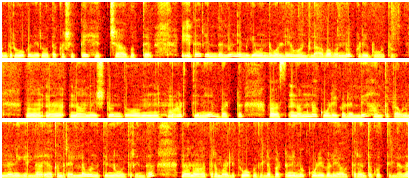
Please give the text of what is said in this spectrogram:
ಒಂದು ರೋಗ ನಿರೋಧಕ ಶಕ್ತಿ ಹೆಚ್ಚಾಗುತ್ತೆ. ಇದರಿಂದನೂ ನಿಮಗೆ ಒಂದು ಒಳ್ಳೆಯ ಒಂದು ಲಾಭವನ್ನು ಪಡಿಬೋದು ನಾನು ಇಷ್ಟೊಂದು ಮಾಡ್ತೀನಿ, ಬಟ್ ನನ್ನ ಕೋಳಿಗಳಲ್ಲಿ ಅಂಥ ಪ್ರಾಬ್ಲಮ್ ನನಗಿಲ್ಲ ಯಾಕಂದರೆ ಎಲ್ಲವನ್ನು ತಿನ್ನುವುದರಿಂದ ನಾನು ಆ ಥರ ಮಾಡಲಿಕ್ಕೆ ಹೋಗೋದಿಲ್ಲ ಬಟ್ ನಿಮ್ಮ ಕೋಳಿಗಳು ಯಾವ ಥರ ಅಂತ ಗೊತ್ತಿಲ್ಲಲ್ಲ?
